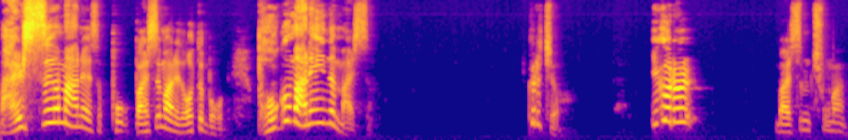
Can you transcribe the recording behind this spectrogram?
말씀 안에서 복, 말씀 안에서 어떤 복음? 복음 안에 있는 말씀. 그렇죠. 이거를 말씀 충만.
